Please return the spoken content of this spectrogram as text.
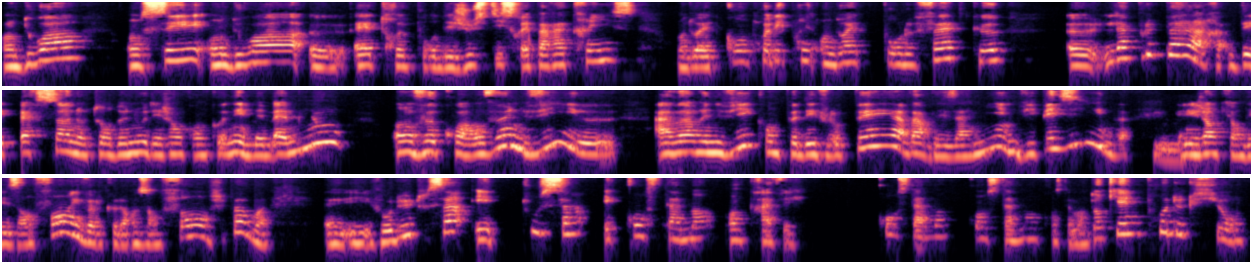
On doit, on sait, on doit être pour des justices réparatrices, on doit être contre les prix, on doit être pour le fait que euh, la plupart des personnes autour de nous, des gens qu'on connaît, mais même nous, on veut quoi? On veut une vie, euh, avoir une vie qu'on peut développer, avoir des amis, une vie paisible. Mmh. Et les gens qui ont des enfants, ils veulent que leurs enfants, je sais pas moi, euh, évoluent, tout ça. Et tout ça est constamment entravé. Constamment, constamment, constamment. Donc il y a une production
